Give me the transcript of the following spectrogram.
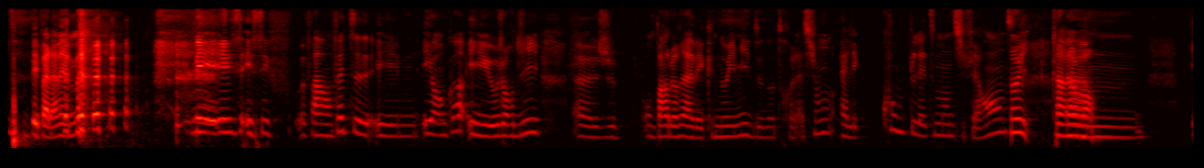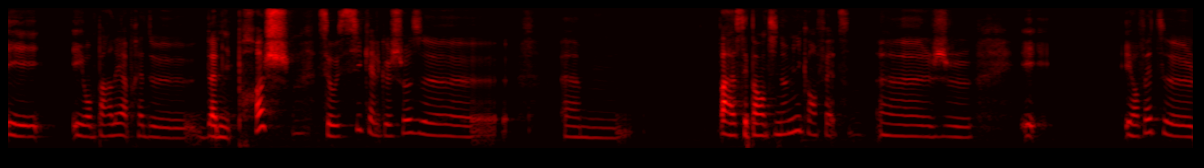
mais pas la même. mais et, et c'est enfin en fait et, et encore et aujourd'hui euh, je on parlerait avec Noémie de notre relation, elle est complètement différente. Oui, carrément. Euh, et, et on parlait après de d'amis proches, c'est aussi quelque chose. Euh, euh, c'est pas antinomique en fait. Euh, je, et, et en fait, euh,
